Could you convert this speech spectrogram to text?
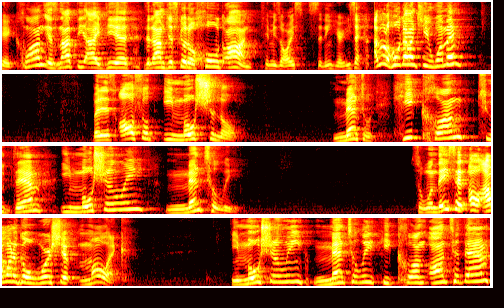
Okay, clung is not the idea that I'm just going to hold on. Timmy's always sitting here. He's like, I'm going to hold on to you, woman. But it is also emotional, mental. He clung to them emotionally, mentally. So when they said, Oh, I want to go worship Moloch, emotionally, mentally, he clung onto them,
